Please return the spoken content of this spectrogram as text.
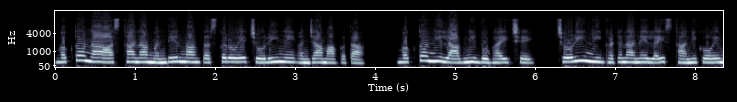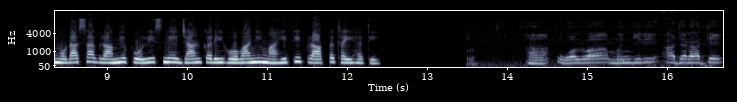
ભક્તોના આસ્થાના મંદિરમાં તસ્કરોએ ચોરીને અંજામ આપતા ભક્તોની લાગણી દુભાઈ છે. ચોરીની ઘટનાને લઈ સ્થાનિકોએ મોડાસા ગ્રામ્ય પોલીસને જાણ કરી હોવાની માહિતી પ્રાપ્ત થઈ હતી. હા ઓલવા મંદિરે આજે રાતે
